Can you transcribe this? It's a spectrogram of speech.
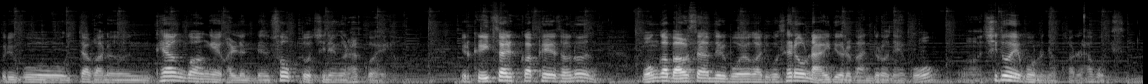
그리고 이따가는 태양광에 관련된 수업도 진행을 할 거예요. 이렇게 리사이클 카페에서는 뭔가 마을 사람들이 모여가지고 새로운 아이디어를 만들어내고 어, 시도해보는 역할을 하고 있습니다.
